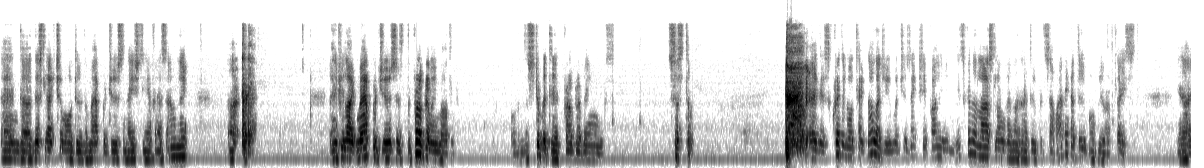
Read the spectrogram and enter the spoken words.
And uh, this lecture will do the MapReduce and HDFS only. Uh, and if you like MapReduce, it's the programming model, or the distributed programming system. and it's critical technology, which is actually probably, it's going to last longer than Hadoop itself. I think Hadoop will be replaced. You know,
